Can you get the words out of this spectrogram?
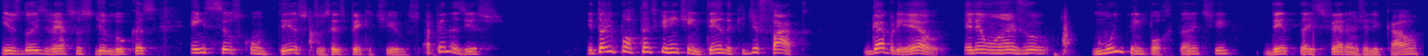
e os dois versos de Lucas em seus contextos respectivos. Apenas isso. Então é importante que a gente entenda que, de fato, Gabriel ele é um anjo muito importante dentro da esfera angelical,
